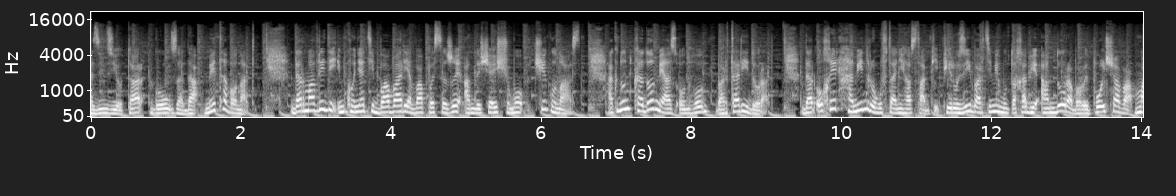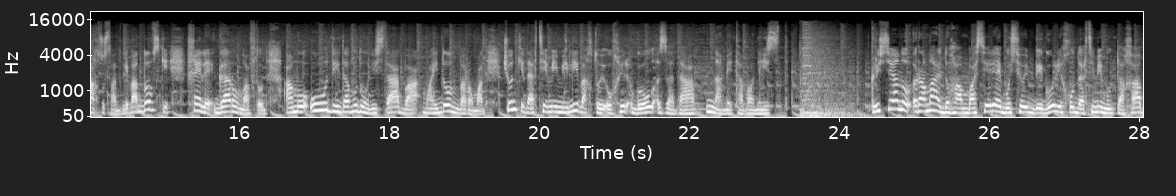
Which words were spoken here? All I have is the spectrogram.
аз ин зиёдтар гол зада метавонад дар мавриди имконияти бавария ва псж андешаи шумо чӣ гуна аст? Акнун кадоме аз онҳо бартарӣ дорад? Дар охир ҳаминро гуфтанӣ ҳастам ки пирӯзӣ бар тими мунтахаби андора барои полша ва махсусан левандовский хеле гарон афтод. Аммо ӯ дидаву дониста ба майдон баромад чунки дар тими миллӣ вақтҳои охир гол зада наметавонист криштиану роналду ҳам ба серияи бозиҳои беголи худ дар тими мунтахаб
